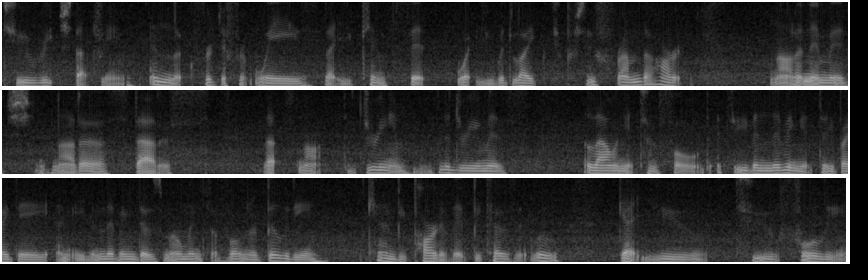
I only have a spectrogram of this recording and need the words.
to reach that dream and look for different ways that you can fit what you would like to pursue from the heart. Not an image, not a status. That's not the dream. The dream is allowing it to unfold. It's even living it day by day, and even living those moments of vulnerability can be part of it because it will get you to fully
